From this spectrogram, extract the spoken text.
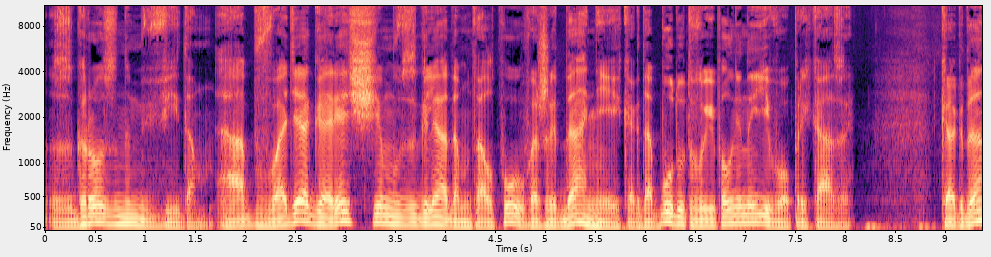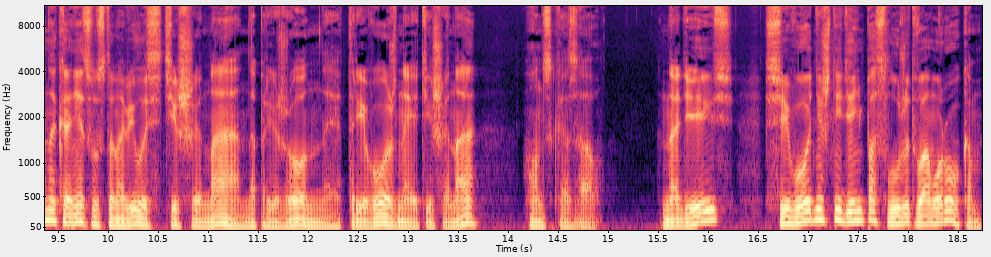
с грозным видом, обводя горящим взглядом толпу в ожидании, когда будут выполнены его приказы. Когда, наконец, установилась тишина, напряженная, тревожная тишина, он сказал, «Надеюсь, сегодняшний день послужит вам уроком».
